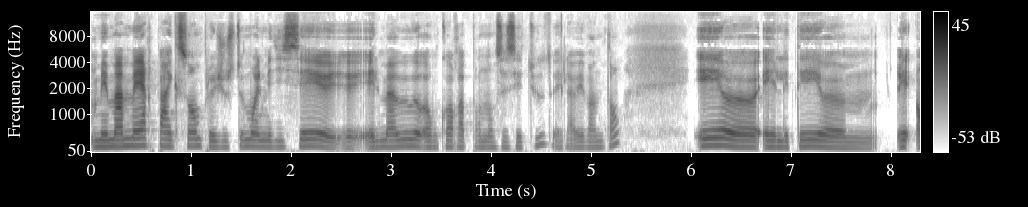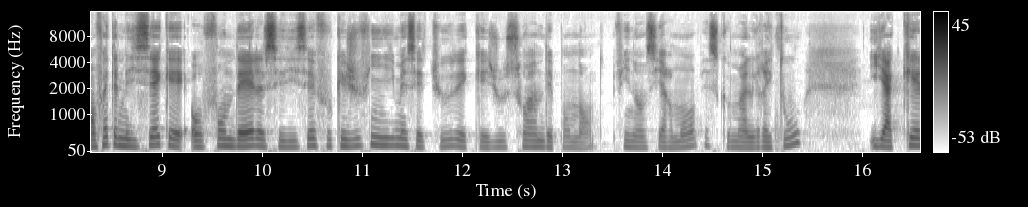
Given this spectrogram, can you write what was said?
ma mère, par exemple, justement, elle me disait, elle m'a eu encore pendant ses études, elle avait 20 ans. Et euh, elle était. Euh, en fait, elle me disait qu'au fond d'elle, elle se disait il faut que je finisse mes études et que je sois indépendante financièrement, parce que malgré tout, il n'y a que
